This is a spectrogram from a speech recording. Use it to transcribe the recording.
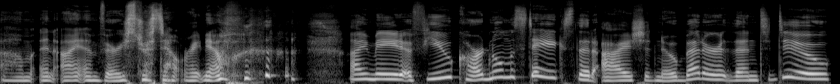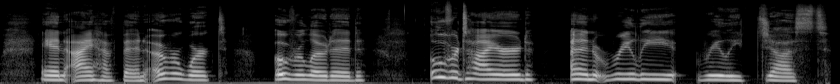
um, and I am very stressed out right now. I made a few cardinal mistakes that I should know better than to do, and I have been overworked, overloaded, overtired, and really, really just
